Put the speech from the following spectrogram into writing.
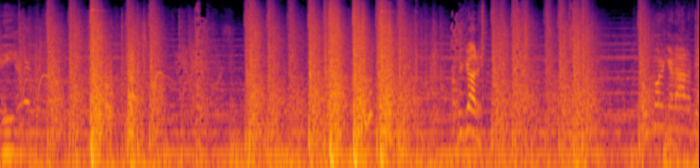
Steady. You got it. We've got to get out of here,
